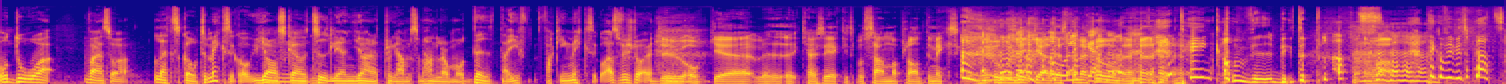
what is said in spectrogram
Och då var jag så, let's go to Mexico. Jag ska Mm. tydligen göra ett program som handlar om att dejta i fucking Mexiko. Alltså förstår du? Du och eh, Kajsa Ekis på samma plan till Mexiko med olika destinationer. Tänk om vi bytte plats. Tänk om vi bytte plats.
